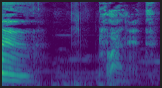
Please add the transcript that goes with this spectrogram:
Who? Planet.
